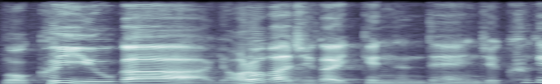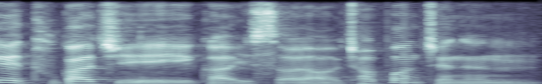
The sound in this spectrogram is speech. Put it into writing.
뭐 그 이유가 여러 가지가 있겠는데 이제 크게 두 가지가 있어요. 첫 번째는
